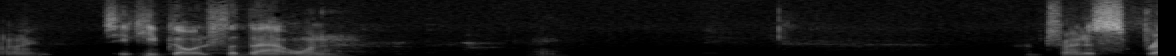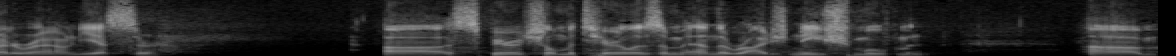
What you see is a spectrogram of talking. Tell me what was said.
all right. So you keep going for that one. I'm trying to spread around. Yes, sir. Uh, spiritual materialism and the Rajneesh movement. Um,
